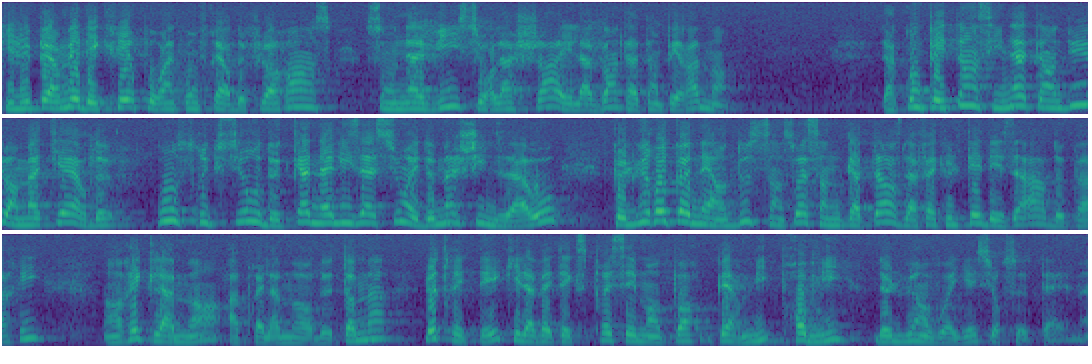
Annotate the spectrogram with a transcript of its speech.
qui lui permet d'écrire pour un confrère de Florence son avis sur l'achat et la vente à tempérament. La compétence inattendue en matière de construction, de canalisation et de machines à eau que lui reconnaît en 1274 la faculté des arts de Paris en réclamant, après la mort de Thomas, le traité qu'il avait expressément promis de lui envoyer sur ce thème.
